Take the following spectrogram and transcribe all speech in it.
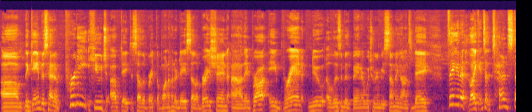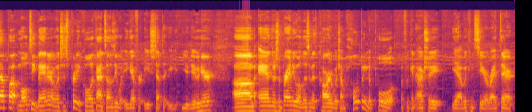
Um, the game just had a pretty huge update to celebrate the 100 day celebration. Uh, they brought a brand new Elizabeth banner, which we're going to be summoning on today. Thinking it, like it's a 10 step up multi banner, which is pretty cool. It kind of tells you what you get for each step that you, you do here. Um, and there's a brand new Elizabeth card, which I'm hoping to pull if we can actually, yeah, we can see her right there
